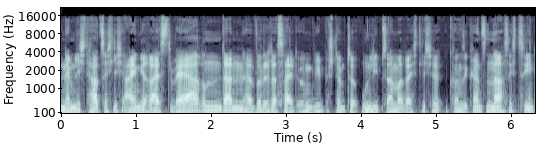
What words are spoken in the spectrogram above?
nämlich tatsächlich eingereist wären, dann äh, würde das halt irgendwie bestimmte unliebsame rechtliche Konsequenzen nach sich ziehen.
